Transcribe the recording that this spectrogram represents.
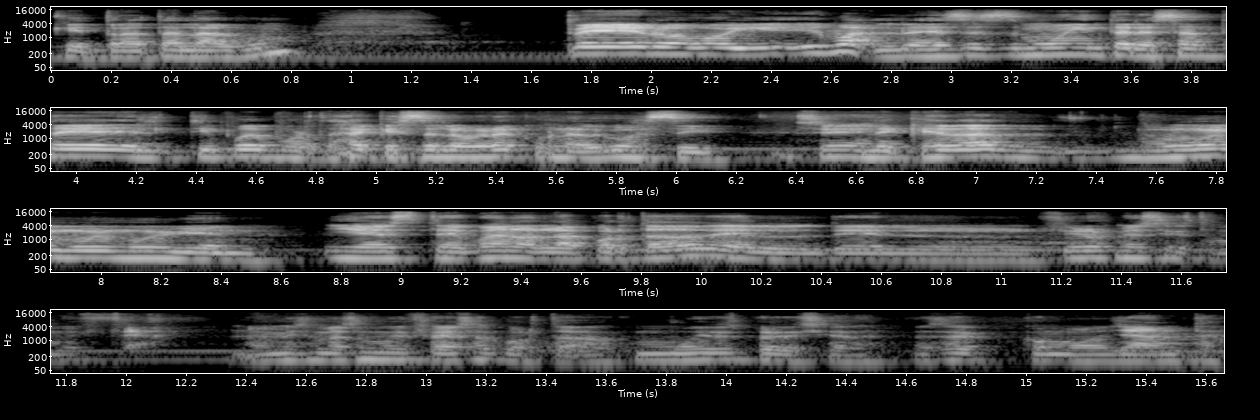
que trata el álbum. Pero igual, es, es muy interesante el tipo de portada que se logra con algo así. Sí. Le queda muy, muy, muy bien. Y este, bueno, la portada del, del Fear of Music está muy fea. A mí se me hace muy fea esa portada, muy desperdiciada. Esa como llanta.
